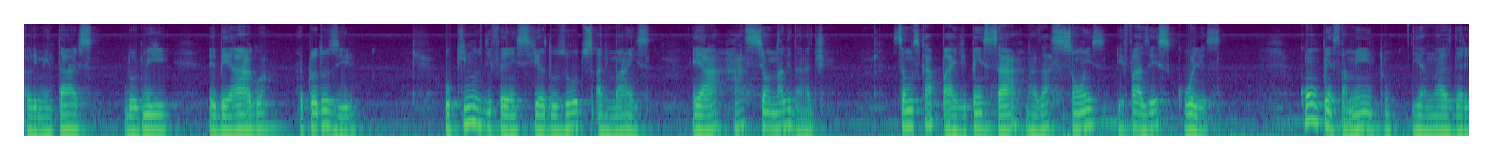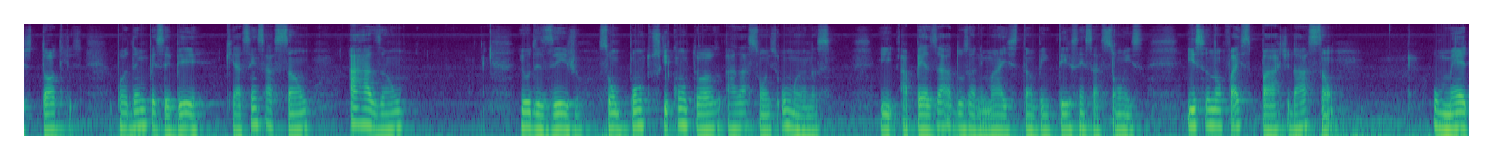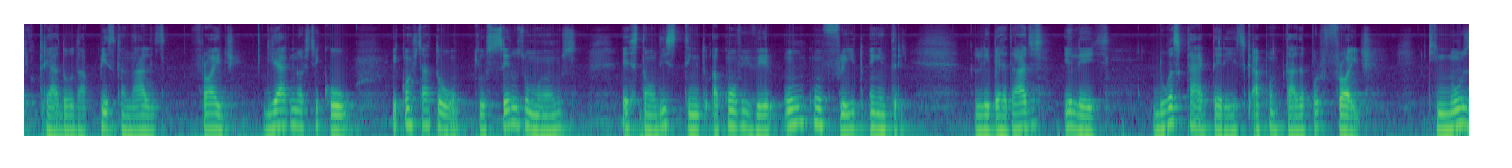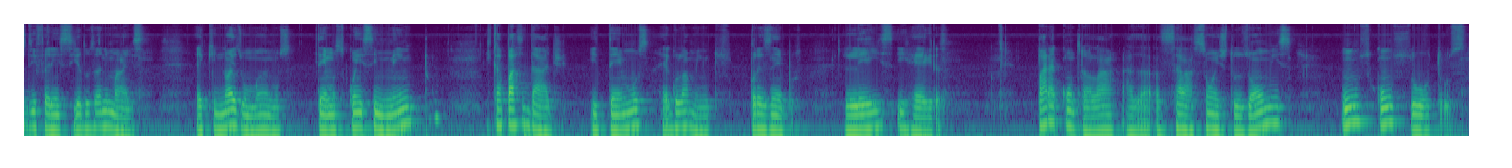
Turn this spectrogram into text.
alimentares, dormir, beber água, reproduzir. O que nos diferencia dos outros animais é a racionalidade. Somos capazes de pensar nas ações e fazer escolhas. Com o pensamento e análise de Aristóteles, podemos perceber que a sensação, a razão e o desejo são pontos que controlam as ações humanas. E apesar dos animais também ter sensações, isso não faz parte da ação. O médico criador da psicanálise Freud diagnosticou e constatou que os seres humanos estão distintos a conviver um conflito entre liberdades e leis, duas características apontadas por Freud que nos diferencia dos animais é que nós humanos temos conhecimento e capacidade e temos regulamentos, por exemplo, leis e regras. Para controlar as, as relações dos homens uns com os outros.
